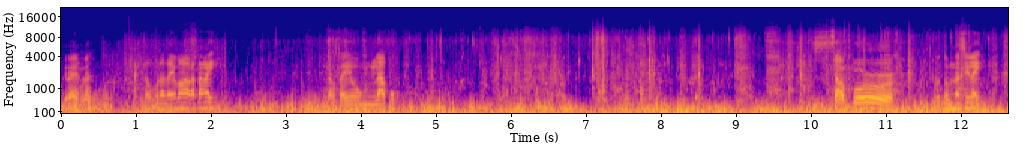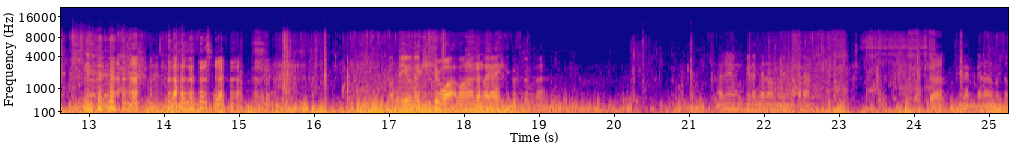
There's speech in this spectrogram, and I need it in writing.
Girahin mo na. Ilaw muna tayo mga katangay. Ilaw tayong lapo. Sabor! Gutom na sila eh. Lalo na siya. Pati yung naghiwa mga katangay. Gusto na. Ano yung pinag-ano mo yung nakaraan? Sa Pinag-ano mo ito?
